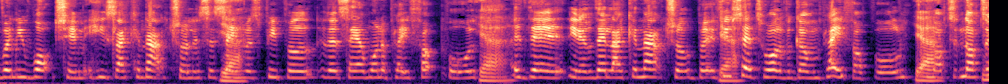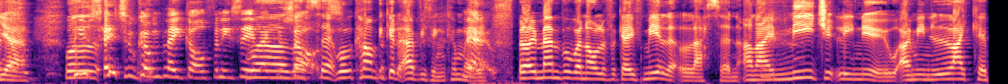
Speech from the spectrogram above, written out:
when you watch him, he's like a natural. It's the same Yeah. as people that say, "I want to play football." Yeah. Uh, They're you know they're like a natural. But if Yeah. you said to Oliver, "Go and play football," Yeah. not not at Yeah. home. Well- you say to him, "Go and play golf," and he's there well, like a shot. that's it. Well, we can't be good at everything, can we? No. But I remember when Oliver gave me a little lesson, and I immediately knew. I mean, like a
